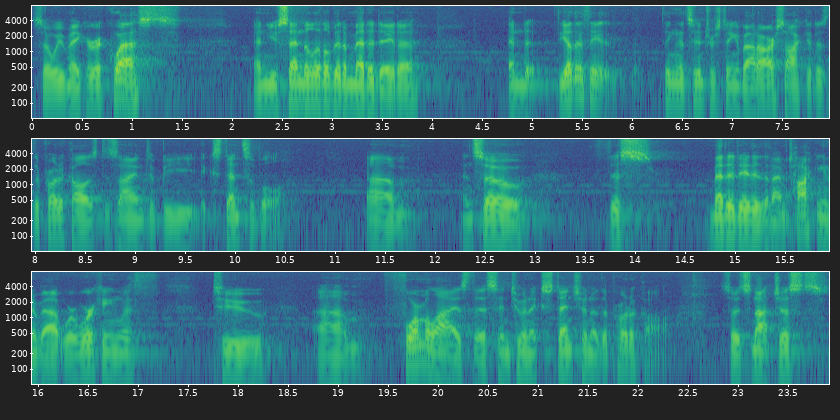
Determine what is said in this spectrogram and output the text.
So we make a request, and you send a little bit of metadata. And the other thing, thing that's interesting about RSocket is the protocol is designed to be extensible. Um, and so this metadata that I'm talking about, we're working with to um, formalize this into an extension of the protocol. So it's not just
